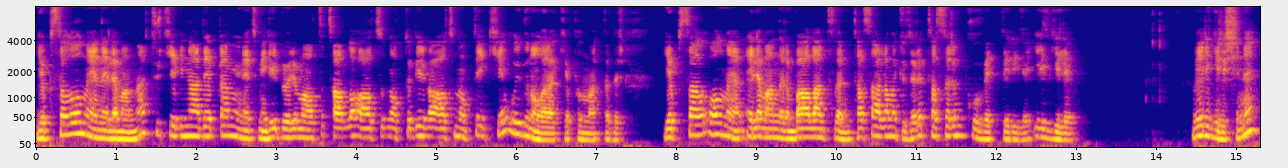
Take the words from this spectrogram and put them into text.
Yapısal olmayan elemanlar Türkiye Bina Deprem Yönetmeliği bölüm 6 tablo 6.1 ve 6.2'ye uygun olarak yapılmaktadır. Yapısal olmayan elemanların bağlantılarını tasarlamak üzere tasarım kuvvetleriyle ilgili veri girişini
